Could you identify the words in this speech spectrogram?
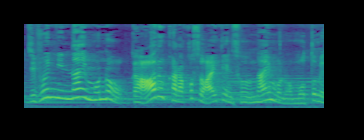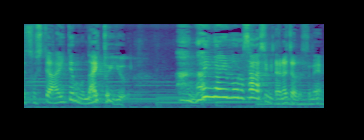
自分にないものがあるからこそ相手にそのないものを求めそして相手もないという ないないもの探しみたいになっちゃうんですね。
